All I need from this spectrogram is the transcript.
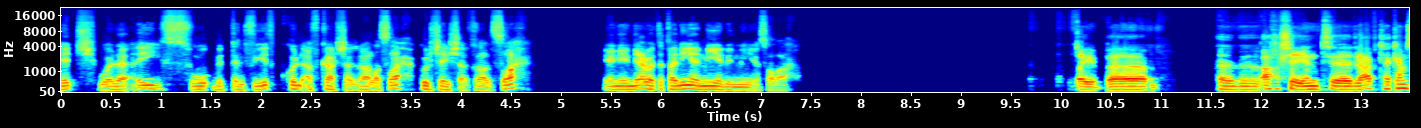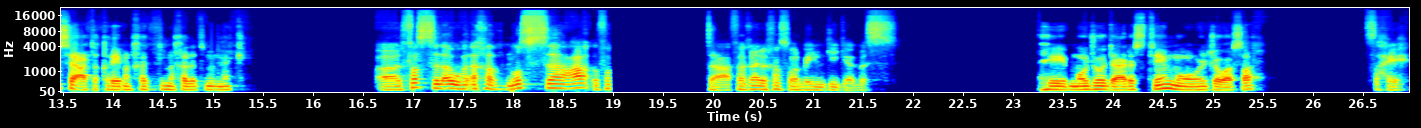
بيتش ولا أي سوء بالتنفيذ كل أفكار شغالة صح كل شيء شغال صح يعني لعبة تقنية 100% صراحة طيب آه، آخر شيء أنت لعبتها كم ساعة تقريبا أخذت ما أخذت منك؟ آه، الفصل الأول أخذ نص ساعة وفصل ساعة فغالبا 45 دقيقة بس. هي موجودة على ستيم والجوال صح؟ صحيح.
